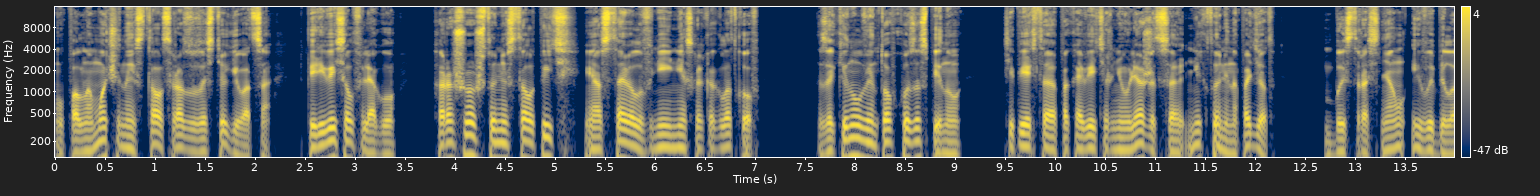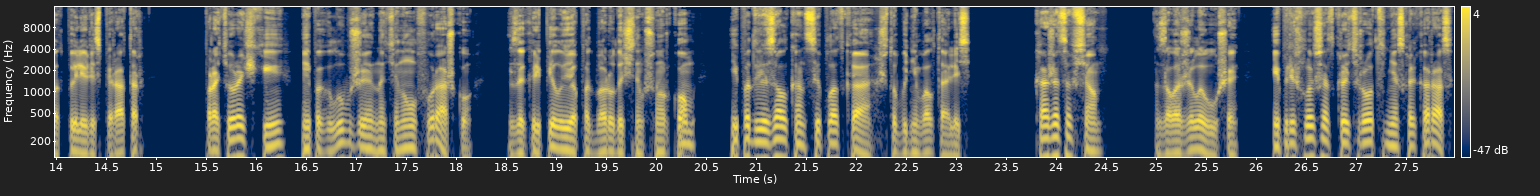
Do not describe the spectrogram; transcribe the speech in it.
Уполномоченный стал сразу застегиваться, перевесил флягу. Хорошо, что не стал пить и оставил в ней несколько глотков. Закинул винтовку за спину. Теперь-то, пока ветер не уляжется, никто не нападет. Быстро снял и выбил от пыли респиратор. Протер очки и поглубже натянул фуражку, закрепил ее подбородочным шнурком и подвязал концы платка, чтобы не болтались. Кажется, все. Заложила уши, и пришлось открыть рот несколько раз,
